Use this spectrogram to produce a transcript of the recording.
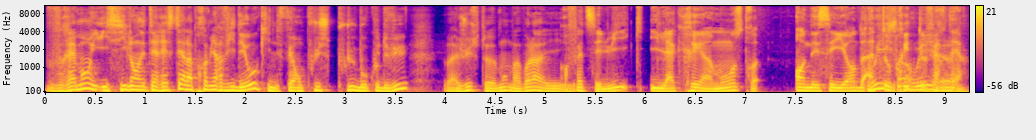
vraiment, ici, il en était resté à la première vidéo, qui ne fait en plus plus beaucoup de vues. Bah, juste, euh, bon, bah voilà. il- En fait, c'est lui, il a créé un monstre en essayant à Oui, tout ça, prix de te faire euh, taire.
